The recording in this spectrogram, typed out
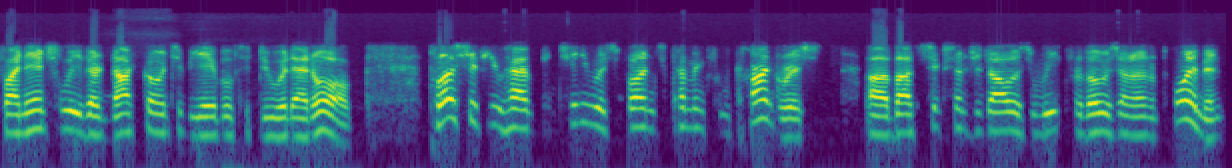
Financially, they're not going to be able to do it at all. Plus, if you have continuous funds coming from Congress, uh, about $600 a week for those on unemployment,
